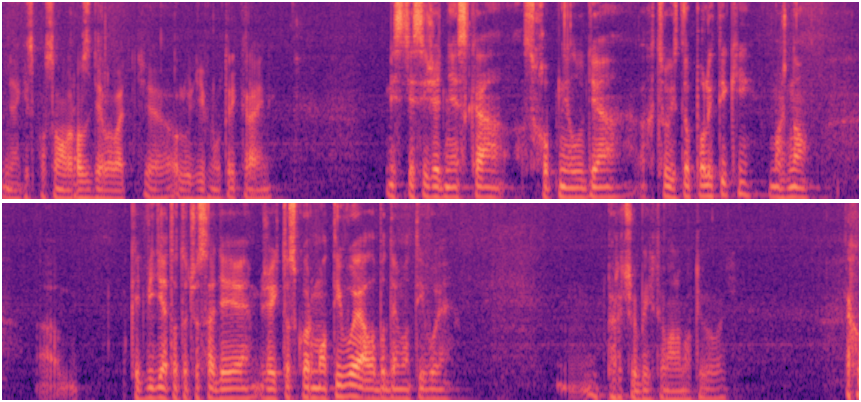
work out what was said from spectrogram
nejakým spôsobom rozdielovať uh, ľudí vnútri krajiny. Myslíte si, že dneska schopní ľudia chcú ísť do politiky? Možno uh, keď vidia toto, čo sa deje, že ich to skôr motivuje alebo demotivuje? Prečo by ich to malo motivovať? Ako,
